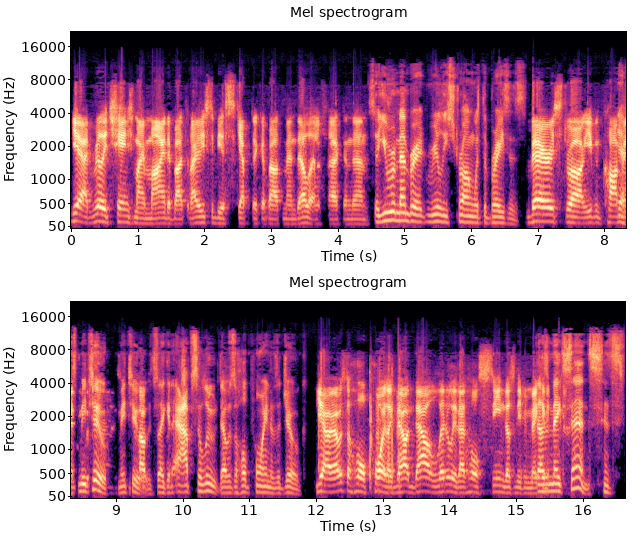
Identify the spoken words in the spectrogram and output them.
Yeah, it really changed my mind about it. I used to be a skeptic about Mandela effect, and then. So you remember it really strong with the braces? Very strong, even comment. Yes, me too. Me too. It's like an absolute. That was the whole point of the joke. Yeah, that was the whole point. Like now, now, literally, that whole scene doesn't even make. Doesn't make sense. It's.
